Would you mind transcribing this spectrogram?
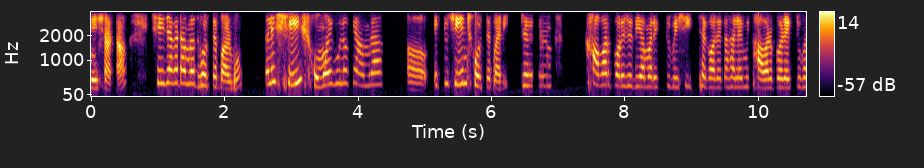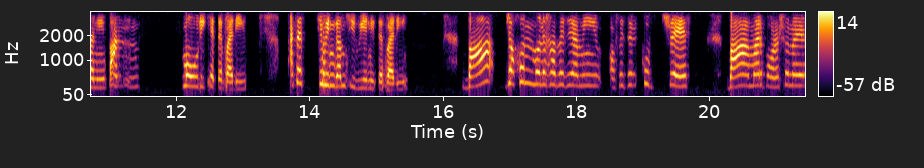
নেশাটা, সেই জায়গাটা আমরা ধরতে পারব। তাহলে সেই সময়গুলোকে আমরা একটু চেঞ্জ করতে পারি। যে খাওয়ার পরে যদি আমার একটু বেশি ইচ্ছে করে, তাহলে আমি খাওয়ার পরে একটুখানি পান, মৌরি খেতে পারি, একটা চুইংগাম চিবিয়ে নিতে পারি। বা যখন মনে হবে যে আমি অফিসের খুব স্ট্রেস বা আমার পড়াশোনায়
